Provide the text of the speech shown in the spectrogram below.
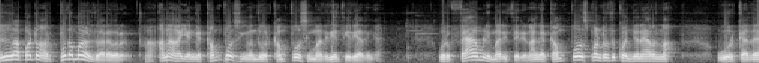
எல்லா பாட்டும் அற்புதமாக எழுதுவார் அவர். ஆனால் எங்கள் கம்போசிங் வந்து ஒரு கம்போசிங் மாதிரியே தெரியாதுங்க. ஒரு ஃபேமிலி மாதிரி தெரியும். நாங்கள் கம்போஸ் பண்ணுறது கொஞ்சம் நேரம்தான். ஊர் கதை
